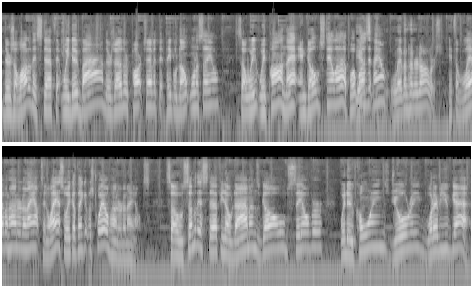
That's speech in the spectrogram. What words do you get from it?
There's a lot of this stuff that we do buy. There's other parts of it that people don't want to sell. So we, we pawn that, and gold's still up. What was it now? Eleven hundred dollars. It's eleven hundred an ounce, and last week I think it was twelve hundred an ounce. So some of this stuff, you know, diamonds, gold, silver. We do coins, jewelry, whatever you've got.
